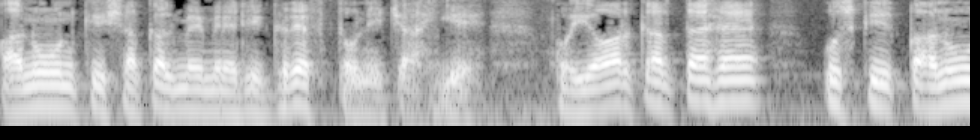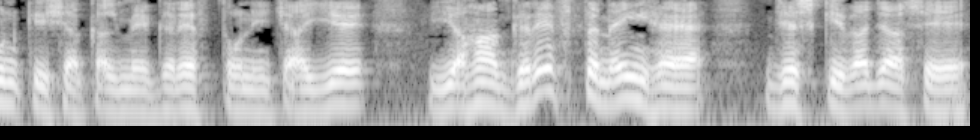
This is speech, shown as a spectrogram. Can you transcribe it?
कानून की शक्ल में मेरी गिरफ्त होनी चाहिए। कोई और करता है उसकी कानून की शक्ल में गिरफ्त होनी चाहिए। यहाँ गिरफ्त नहीं है जिसकी वजह से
